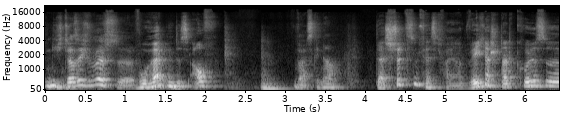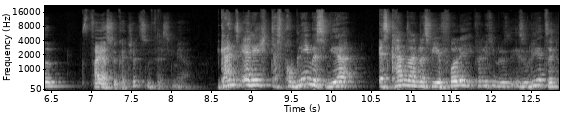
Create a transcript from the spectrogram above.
Nicht, dass ich wüsste. Wo hört denn das auf? Was genau? Das Schützenfest feiern. Ab welcher Stadtgröße feierst du kein Schützenfest mehr? Ganz ehrlich, das Problem ist, wir, es kann sein, dass wir völlig, völlig isoliert sind.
